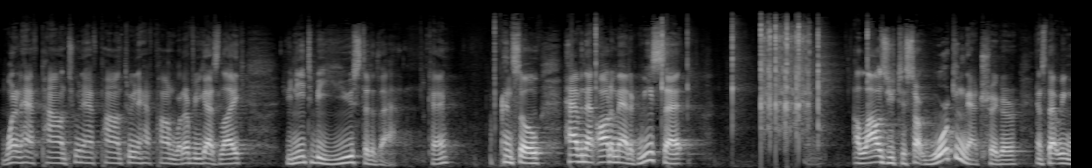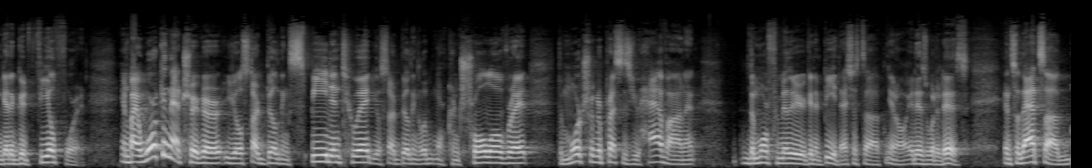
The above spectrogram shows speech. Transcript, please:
one and a half pound, two and a half pound, three and a half pound, whatever you guys like. You need to be used to that, okay? And so having that automatic reset allows you to start working that trigger and so that we can get a good feel for it. And by working that trigger, you'll start building speed into it, you'll start building a little more control over it. The more trigger presses you have on it, the more familiar you're going to be. That's just a, you know, it is what it is. And so that's a,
